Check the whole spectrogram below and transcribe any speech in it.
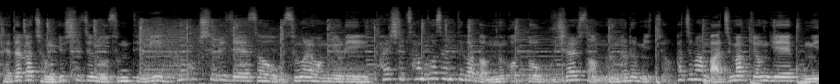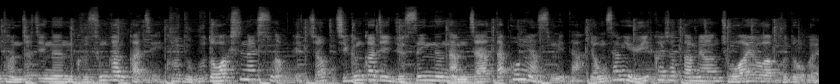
게다가 정규 시즌 우승팀이 한국 시리즈에서 우승할 확률이 83%가 넘는 것도 무시할 수 없는 흐름이죠. 하지만 마지막 경기에 공이 던져지는 그 순간까지 그 누구도 확신할 순 없겠죠? 지금까지 뉴스 읽는 남자 딱콩이었습니다. 영상이 유익하셨다면 좋아요와 구독을,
